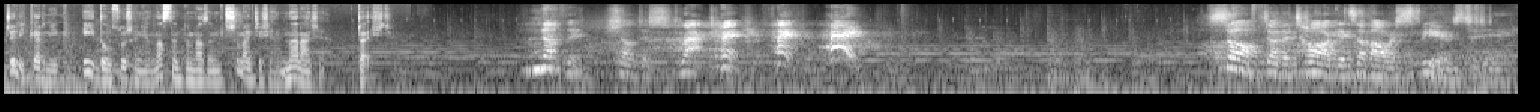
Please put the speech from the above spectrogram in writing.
czyli Kerlik i do usłyszenia następnym razem. Trzymajcie się, na razie. Cześć! Soft are the targets of our spears today.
